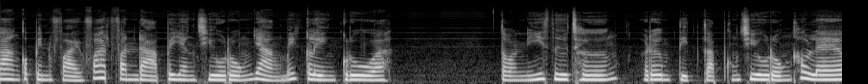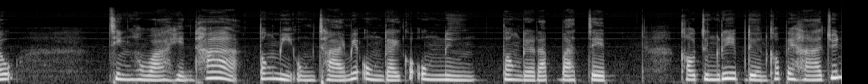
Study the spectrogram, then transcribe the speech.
บ้างก็เป็นฝ่ายฟาดฟันดาบไปยังชิวรงอย่างไม่เกรงกลัว ตอนนี้ซื้อเชิง เริ่มติดกับของชิวรงเข้าแล้ว ชิงฮวาเห็นท่า ต้องมีองค์ชายไม่องค์ใดก็องค์หนึ่ง ต้องได้รับบาดเจ็บ เขาจึงรีบเดินเข้าไปหาจุ้น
